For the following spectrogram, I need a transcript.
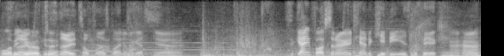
all over no, Europe too. There's no top players playing him, I guess. Yeah. So game five scenario, Town of Kidney is the pick. Uh huh.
